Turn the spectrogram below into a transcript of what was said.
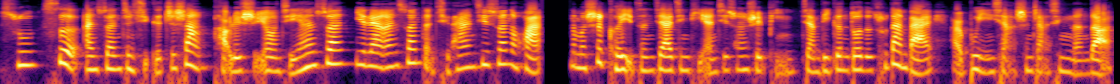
苏、色氨酸这几个之上考虑使用缬氨酸、异亮氨酸等其他氨基酸的话。那么是可以增加晶体氨基酸水平，降低更多的粗蛋白，而不影响生长性能的。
